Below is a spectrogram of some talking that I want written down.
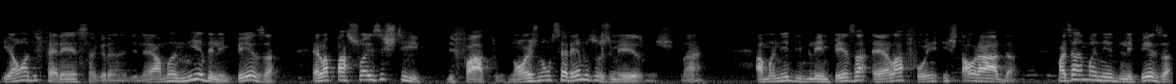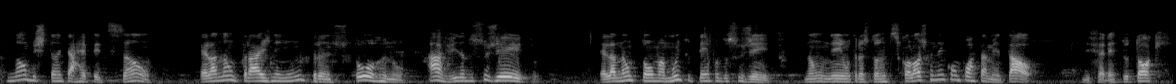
E é uma diferença grande, né? A mania de limpeza, ela passou a existir, de fato. Nós não seremos os mesmos, né? A mania de limpeza, ela foi instaurada. Mas a mania de limpeza, não obstante a repetição, ela não traz nenhum transtorno à vida do sujeito. Ela não toma muito tempo do sujeito não nenhum transtorno psicológico nem comportamental, diferente do toque.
